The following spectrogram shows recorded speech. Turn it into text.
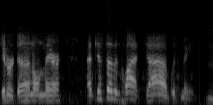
"get her done" on there. That just doesn't quite jive with me. Mm-hmm.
